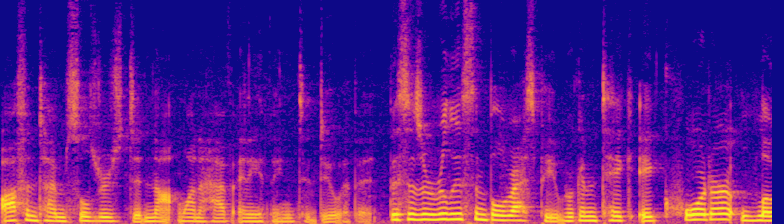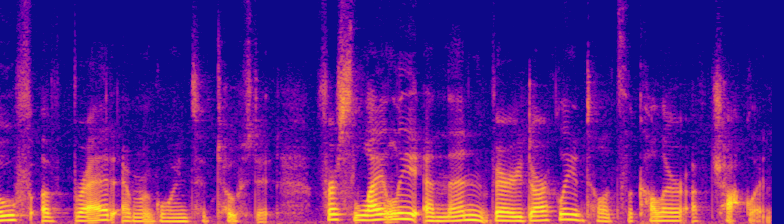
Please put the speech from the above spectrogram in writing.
oftentimes soldiers did not want to have anything to do with it. This is a really simple recipe. We're going to take a quarter loaf of bread and we're going to toast it. First lightly and then very darkly until it's the color of chocolate.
